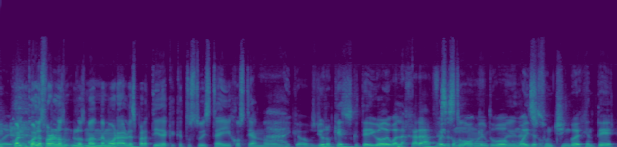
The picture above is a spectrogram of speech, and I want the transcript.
güey. ¿Cuál- ¿Cuáles fueron los, los más memorables para ti de que, que tú estuviste ahí hosteando, güey? Ay, cabrón, pues yo creo que esos que te digo de Guadalajara fue el como que tuvo, como dices, un chingo de gente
